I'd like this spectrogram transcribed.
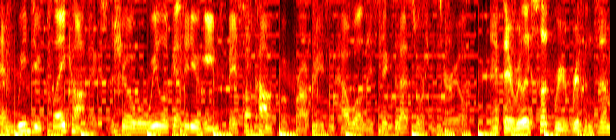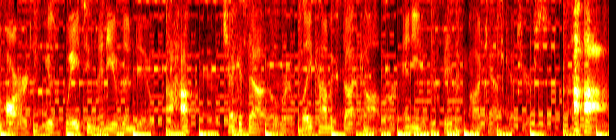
and we do Play Comics, a show where we look at video games based on comic book properties and how well they stick to that source material. And if they really suck, we rip into them hard. Because way too many of them do. Uh huh. Check us out over at playcomics.com or any of your favorite podcast catchers. Haha.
